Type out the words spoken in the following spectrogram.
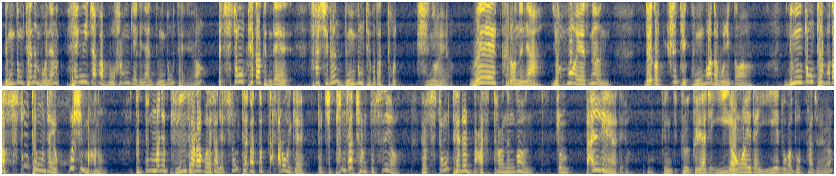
능동태는 뭐냐면 행위자가 뭐 한 게 그냥 능동태예요. 수동태가 근데 사실은 능동태보다 더 중요해요. 왜 그러느냐? 영어에는 내가 쭉 공부하다 보니까 능동태보다 수동태 문장이 훨씬 많어. 그뿐만 아니라 분사라고 해서 수동태가 또 따로 이렇게 또 지품사처럼 또 쓰여. 그래서 수동태를 마스터하는 건 좀 빨리 해야 돼요. 어, 그, 그- 그래야지 이 영어에 대한 이해도가 높아져요.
